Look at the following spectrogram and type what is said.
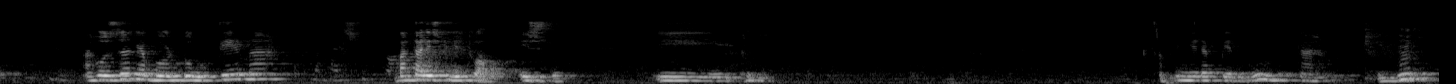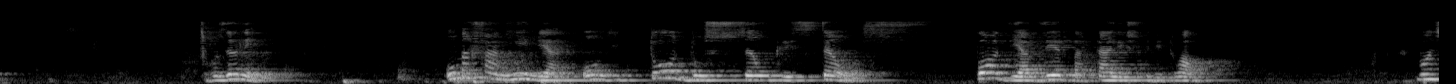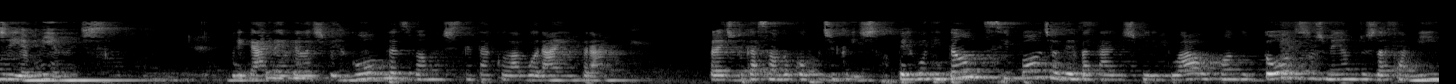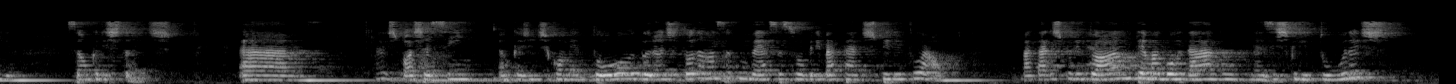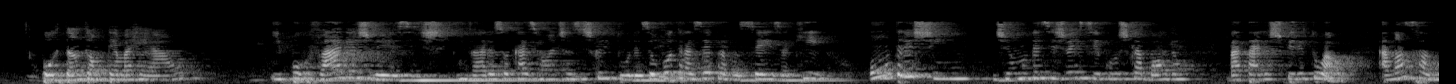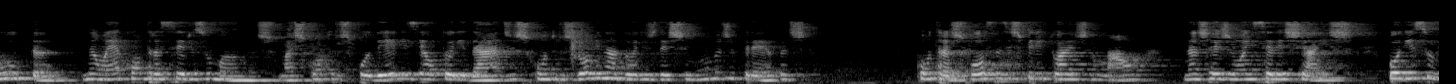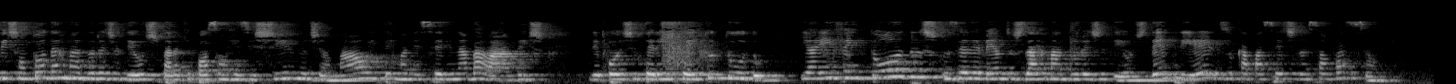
A Rosane abordou o tema batalha espiritual, isto. E a primeira pergunta. Uhum. Rosane, uma família onde todos são cristãos, pode haver batalha espiritual? Bom dia, meninas. Obrigada aí pelas perguntas. Vamos tentar colaborar para para a edificação do corpo de Cristo. Pergunta então se pode haver batalha espiritual quando todos os membros da família são cristãos. Ah, a resposta é sim, é o que a gente comentou durante toda a nossa conversa sobre batalha espiritual. Batalha espiritual é um tema abordado nas Escrituras, portanto, é um tema real e por várias vezes, em várias ocasiões nas Escrituras. Eu vou trazer para vocês aqui um trechinho de um desses versículos que abordam batalha espiritual. A nossa luta não é contra seres humanos, mas contra os poderes e autoridades, contra os dominadores deste mundo de trevas, contra as forças espirituais do mal nas regiões celestiais. Por isso, vistam toda a armadura de Deus para que possam resistir no dia mal e permanecer inabaláveis depois de terem feito tudo. E aí vem todos os elementos da armadura de Deus, dentre eles o capacete da salvação.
